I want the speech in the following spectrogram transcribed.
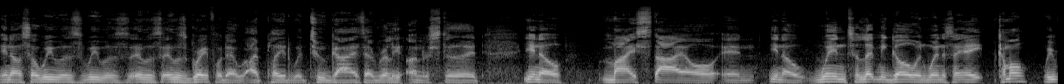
You know, so we was we was it was it was grateful that I played with two guys that really understood, you know, my style and you know when to let me go and when to say hey come on we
